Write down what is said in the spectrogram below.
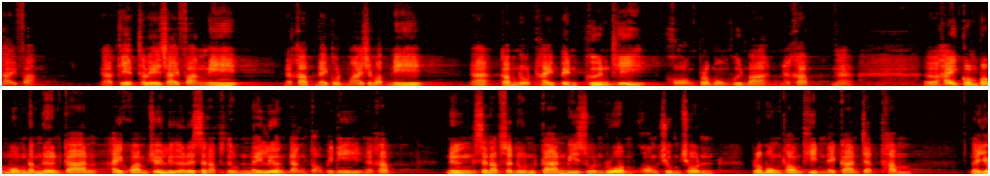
ชายฝั่งนะเขตทะเลชายฝั่งนี้นะครับในกฎหมายฉบับนี้นะกำหนดให้เป็นพื้นที่ของประมงพื้นบ้านนะครับนะ ให้กรมประมงดำเนินการให้ความช่วยเหลือหรือสนับสนุนในเรื่องดังต่อไปนี้นะครับหนึ่งสนับสนุนการมีส่วนร่วมของชุมชน ประมงท้องถิ่นในการจัดทำนโย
